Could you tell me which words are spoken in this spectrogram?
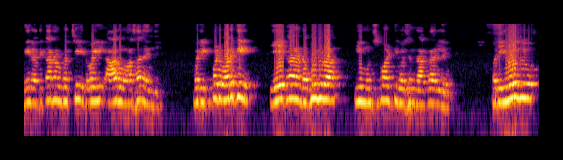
మీరు అధికారంలోకి వచ్చి ఇరవై ఆరు మాసాలు అయింది మరి ఇప్పటి వరకు ఏ కాన డబ్బులు కూడా ఈ మున్సిపాలిటీకి వచ్చిన దాఖలాలు లేవు. మరి ఈరోజు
